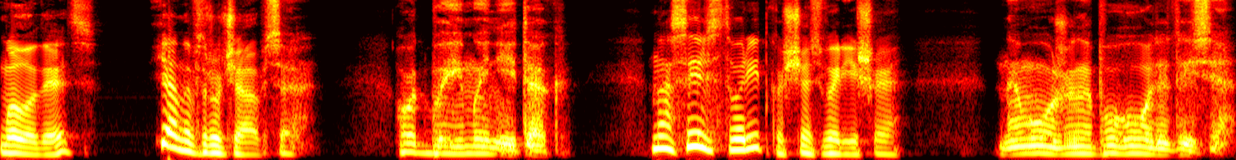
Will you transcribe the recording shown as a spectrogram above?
молодець. Я не втручався. От би і мені так. Насильство рідко щось вирішує. Не можу не погодитися.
